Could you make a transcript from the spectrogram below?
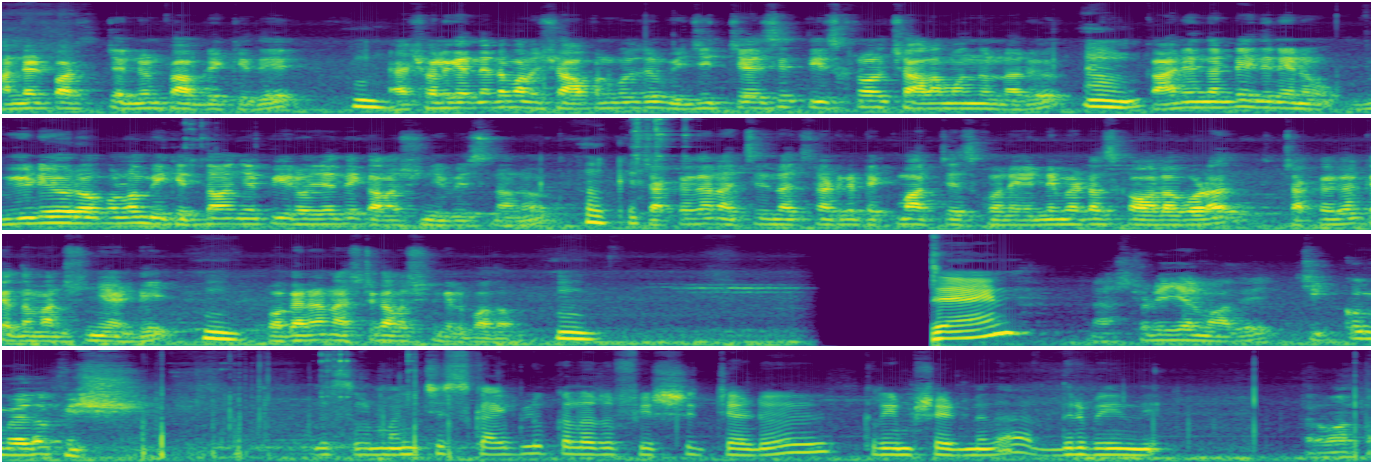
hundred percent genuine fabric ఇది. యాక్చువల్గా ఏంటంటే మన షాప్ని కొంచెం విజిట్ చేసి తీసుకున్న వాళ్ళు చాలా మంది ఉన్నారు. అవును కానీ ఏంటంటే ఇది నేను వీడియో రూపంలో మీకు ఇద్దామని చెప్పి ఈ రోజు అయితే కలెక్షన్ చూపిస్తున్నాను చక్కగా నచ్చింది నచ్చినట్టుగా టిక్ మార్క్ చేసుకొని ఎన్ని మీటర్స్ కావాలో కూడా చక్కగా కింద మెన్షన్ చేయండి. ఓకేనా నెక్స్ట్ కలెక్షన్కి వెళ్ళిపోదాం. నెక్స్ట్ డిజైన్ మాది. చిక్కు మీద ఫిష్ అసలు మంచి స్కై బ్లూ కలర్ ఫిష్ ఇచ్చాడు. క్రీమ్ షేడ్ మీద అదిరిపోయింది తర్వాత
